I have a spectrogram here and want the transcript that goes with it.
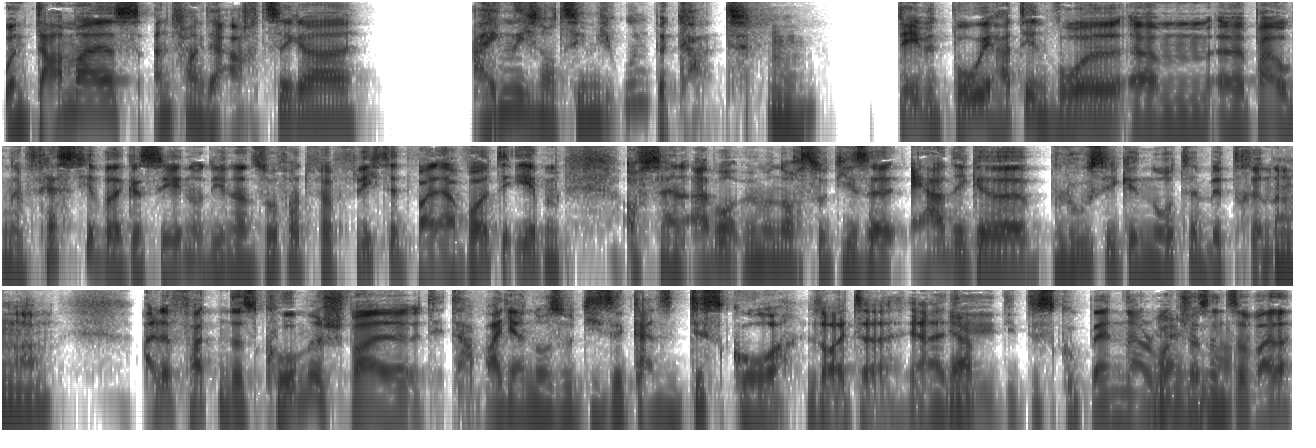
Und damals, Anfang der 80er, eigentlich noch ziemlich unbekannt. Mhm. David Bowie hat den wohl ähm, äh, bei irgendeinem Festival gesehen und ihn dann sofort verpflichtet, weil er wollte eben auf sein Album immer noch so diese erdige, bluesige Note mit drin mhm. haben. Alle fanden das komisch, weil da waren ja nur so diese ganzen Disco-Leute, ja, ja, die, die Disco-Band, Rogers ja, genau. und so weiter.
